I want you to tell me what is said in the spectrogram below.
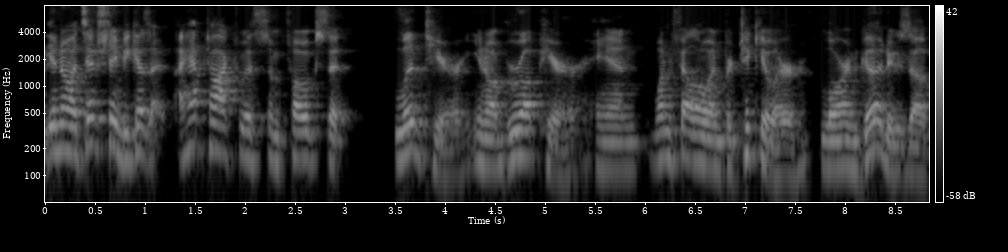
You know, it's interesting because I have talked with some folks that lived here, you know, grew up here. And one fellow in particular, Lauren Good, who's a,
